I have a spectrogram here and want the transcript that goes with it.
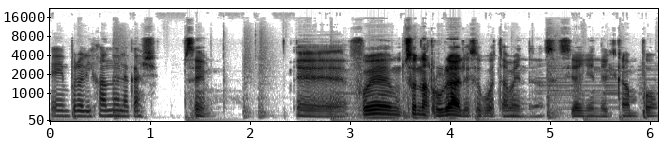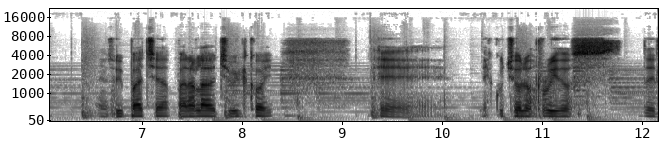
eh, prolijando en la calle. sí. Eh, fue en zonas rurales supuestamente. No sé si alguien del campo, en Suipacha, para el lado de Chivilcoy, eh, escuchó los ruidos del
